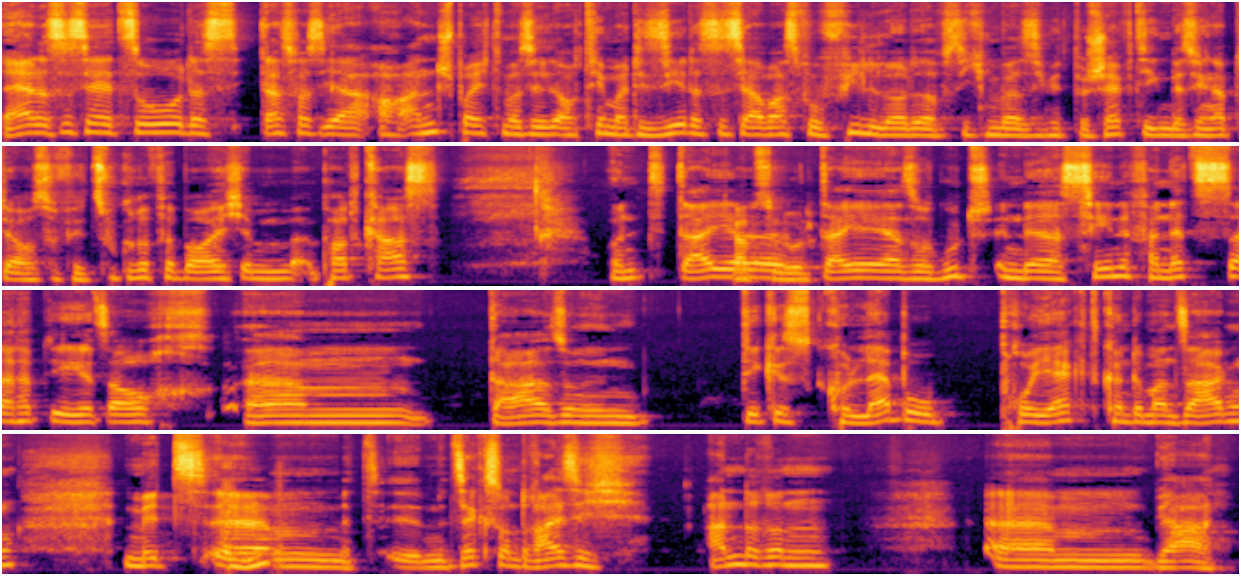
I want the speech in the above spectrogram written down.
naja, das ist ja jetzt so, dass das, was ihr auch ansprecht, was ihr auch thematisiert, das ist ja was, wo viele Leute sich, sich mit beschäftigen. Deswegen habt ihr auch so viel Zugriffe bei euch im Podcast. Und da ihr, Absolut. da ihr ja so gut in der Szene vernetzt seid, habt ihr jetzt auch ähm, da so ein dickes Collabo-Projekt, könnte man sagen, mit, mhm. ähm, mit, äh, mit 36 anderen ähm, ja,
